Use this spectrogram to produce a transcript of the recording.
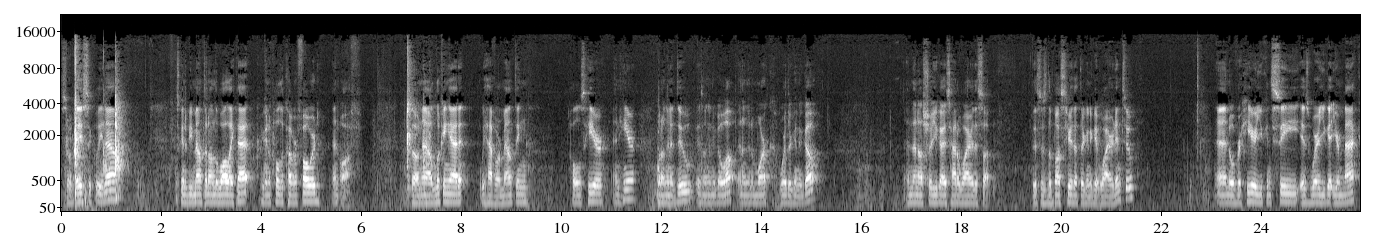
So basically now, it's going to be mounted on the wall like that. You're going to pull the cover forward and off. So now looking at it, we have our mounting holes here and here. What I'm going to do is I'm going to go up and I'm going to mark where they're going to go. And then I'll show you guys how to wire this up. This is the bus here that they're going to get wired into. And over here you can see is where you get your MAC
